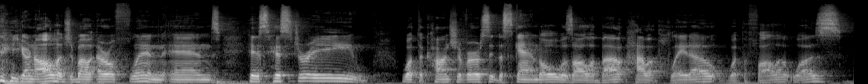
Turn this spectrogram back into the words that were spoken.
your knowledge about Errol Flynn and his history, what the controversy, the scandal was all about, how it played out, what the fallout was.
